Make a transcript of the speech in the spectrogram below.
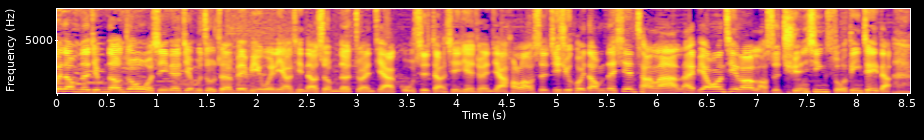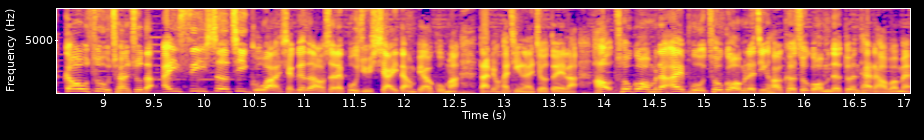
回到我们的节目当中，我是你的节目主持人费平，为你邀请到是我们的专家股市涨先机专家洪老师，继续回到我们的现场啦。来，不要忘记了，老师全新锁定这一档高速传输的 IC 设计股啊，想跟着老师来布局下一档标股吗？打电话进来就对了。好，错过我们的爱普，错过我们的金豪科，错过我们的敦泰的好朋友们，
